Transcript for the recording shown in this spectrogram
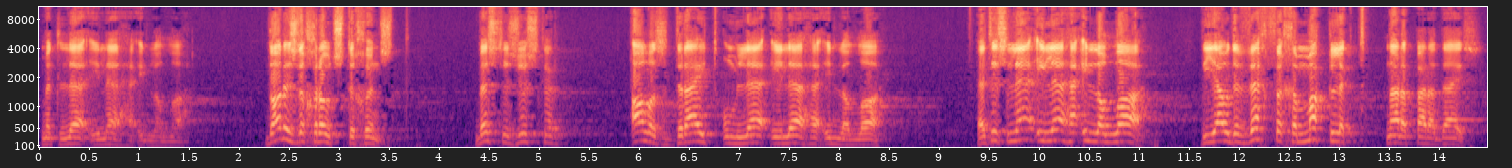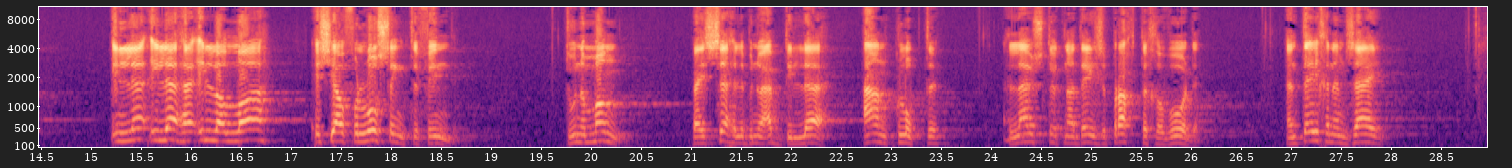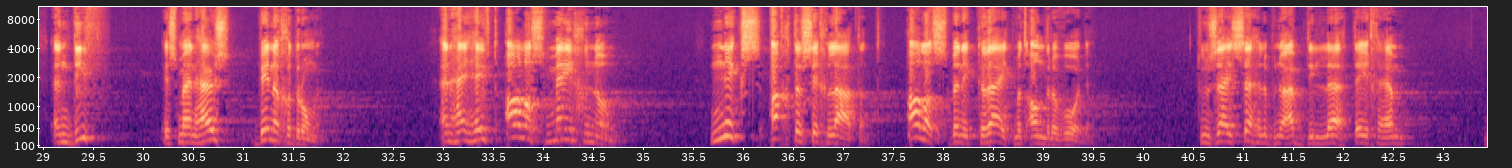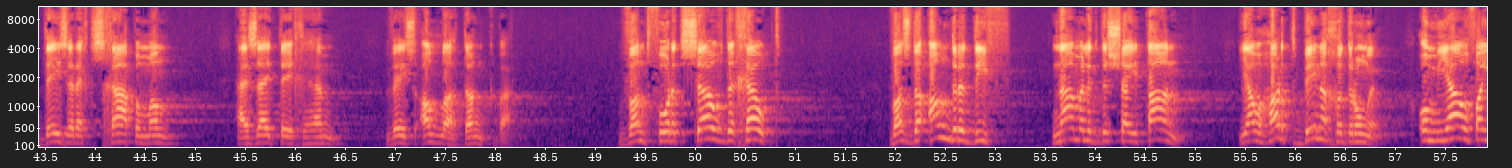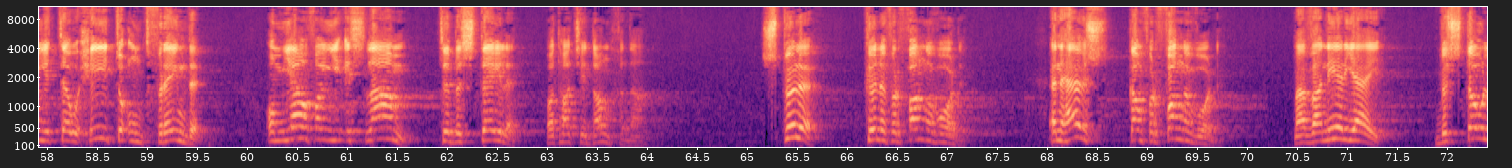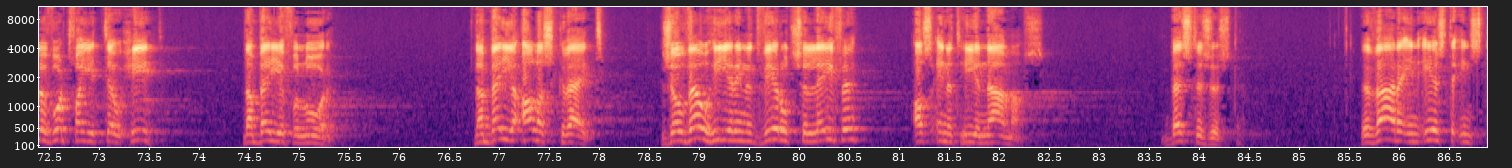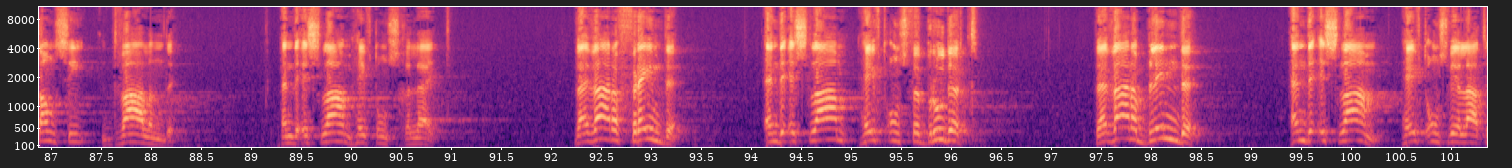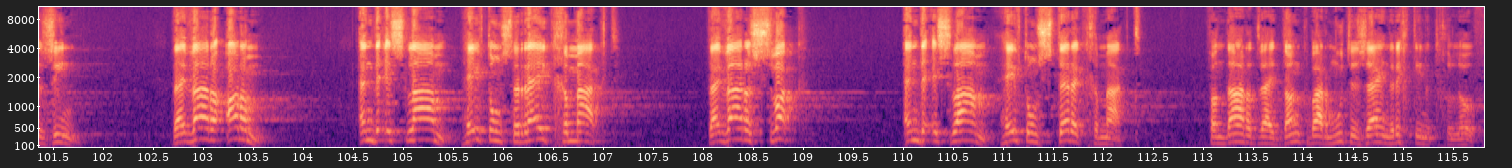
met La ilaha illallah. Dat is de grootste gunst. Beste zuster, alles draait om La ilaha illallah. Het is La ilaha illallah die jou de weg vergemakkelijkt naar het paradijs. In La ilaha illallah is jouw verlossing te vinden. Toen een man bij Sahl ibn Abdullah aanklopte en luistert naar deze prachtige woorden. En tegen hem zei, een dief is mijn huis binnengedrongen. En hij heeft alles meegenomen. Niks achter zich latend. Alles ben ik kwijt met andere woorden. Toen zei Sahl ibn Abdullah tegen hem, deze rechtschapen man, hij zei tegen hem, wees Allah dankbaar. Want voor hetzelfde geld was de andere dief, namelijk de shaitaan, jouw hart binnengedrongen om jou van je tawhid te ontvreemden. Om jou van je islam te bestelen. Wat had je dan gedaan? Spullen kunnen vervangen worden. Een huis kan vervangen worden. Maar wanneer jij bestolen wordt van je tawhid, dan ben je verloren. Dan ben je alles kwijt. Zowel hier in het wereldse leven als in het hiernamaals. Beste zuster. We waren in eerste instantie dwalende. En de islam heeft ons geleid. Wij waren vreemden. En de islam heeft ons verbroederd. Wij waren blinden. En de islam heeft ons weer laten zien. Wij waren arm. En de islam heeft ons rijk gemaakt. Wij waren zwak. En de islam heeft ons sterk gemaakt. Vandaar dat wij dankbaar moeten zijn richting het geloof.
